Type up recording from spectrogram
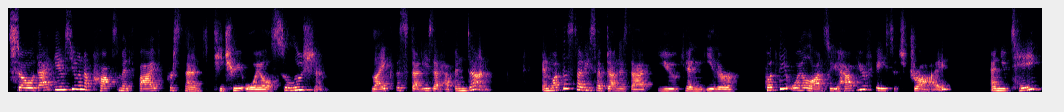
So that gives you an approximate 5% tea tree oil solution, like the studies that have been done. And what the studies have done is that you can either put the oil on so you have your face, it's dry, and you take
